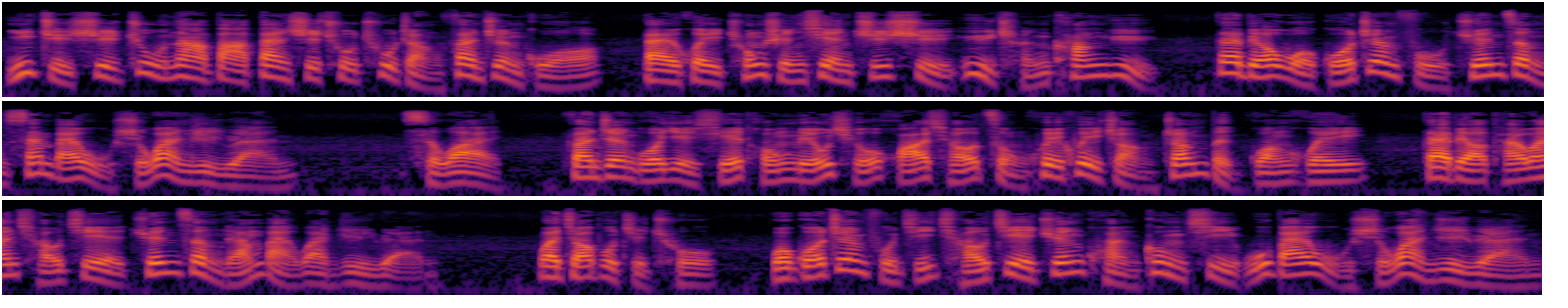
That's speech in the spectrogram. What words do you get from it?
已指示驻那霸办事处处长范振国拜会冲绳县知事玉城康裕，代表我国政府捐赠三百五十万日元。此外，范振国也协同琉球华侨总会会长张本光辉，代表台湾侨界捐赠两百万日元。外交部指出，我国政府及侨界捐款共计五百五十万日元。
